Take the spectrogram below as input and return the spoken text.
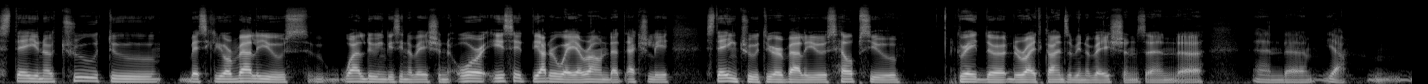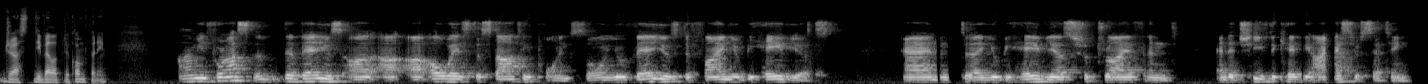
stay you know true to basically your values while doing this innovation or is it the other way around that actually staying true to your values helps you create the, the right kinds of innovations and uh, and um, yeah just develop the company I mean, for us, the, the values are, are, are, always the starting point. So your values define your behaviors, and uh, your behaviors should drive and and achieve the KPIs you're setting.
